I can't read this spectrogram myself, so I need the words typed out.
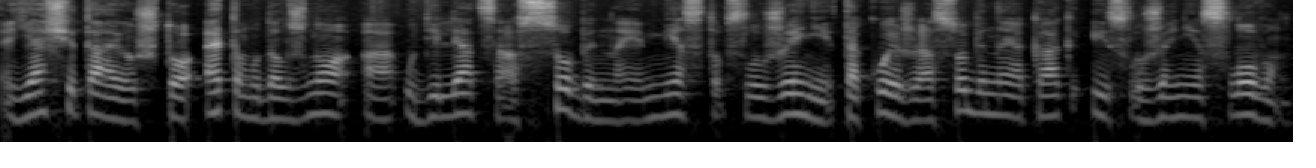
я считаю, что этому должно а, уделяться особенное место в служении, такое же особенное, как и служение Словом.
